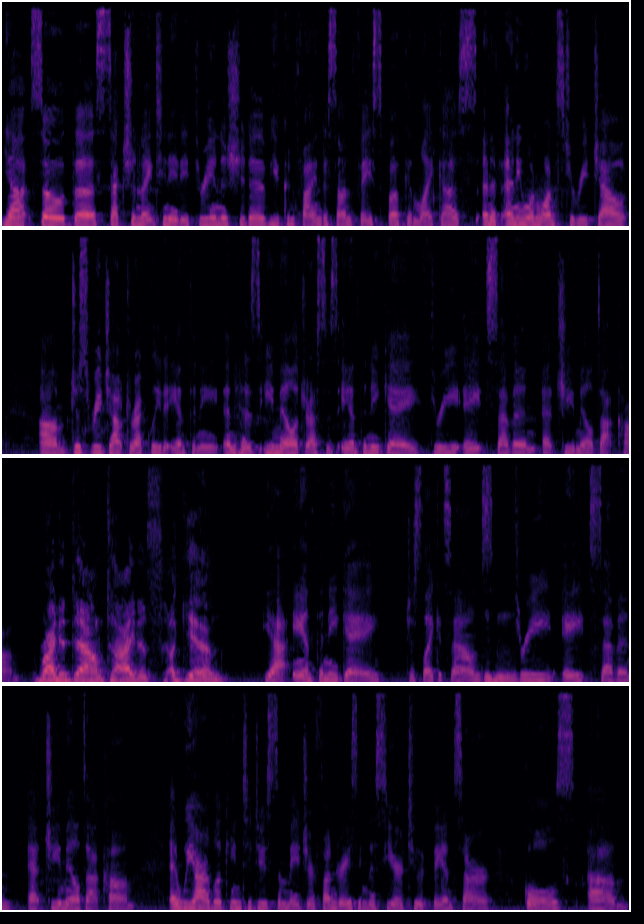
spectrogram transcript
Yeah, so the Section 1983 initiative, you can find us on Facebook and like us. And if anyone wants to reach out, um, just reach out directly to Anthony, and his email address is anthonygay387 at gmail.com. Write it down, Titus, again. Yeah, Anthony Gay just like it sounds, mm-hmm. 387 at gmail.com. And we are looking to do some major fundraising this year to advance our goals. Um,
